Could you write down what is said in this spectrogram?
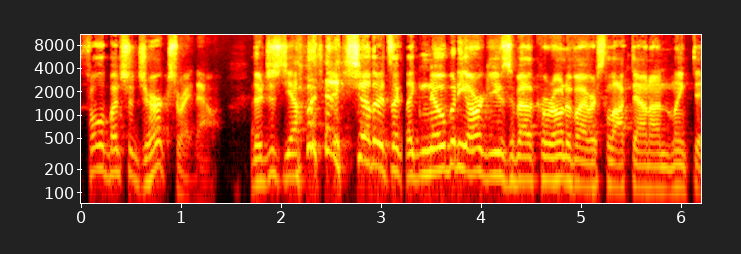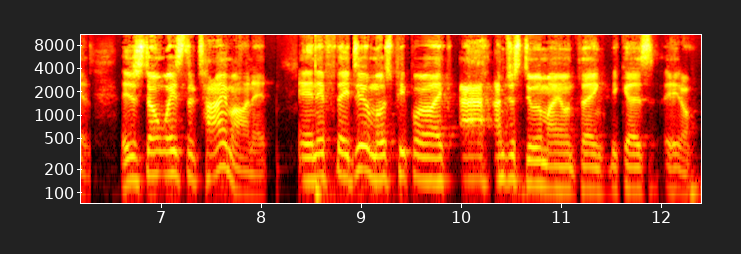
full of a bunch of jerks right now. They're just yelling at each other. It's like like nobody argues about coronavirus lockdown on LinkedIn. They just don't waste their time on it. And if they do, most people are like, ah, I'm just doing my own thing because you know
